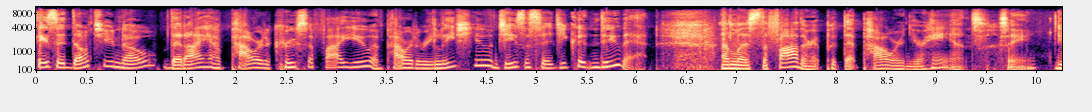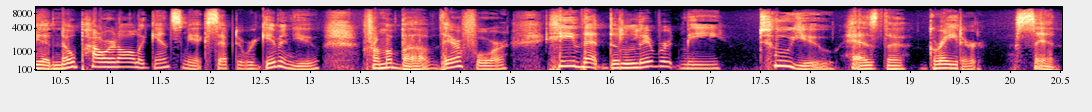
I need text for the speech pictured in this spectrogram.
He said, "Don't you know that I have power to crucify you and power to release you?" And Jesus said, "You couldn't do that unless the Father had put that power in your hands." See? You had no power at all against me except it were given you from above. Therefore, he that delivered me to you has the greater sin.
